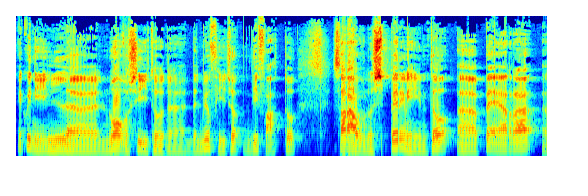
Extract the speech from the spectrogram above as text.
E quindi il, il nuovo sito de, del mio ufficio di fatto sarà uno esperimento eh, per, eh,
